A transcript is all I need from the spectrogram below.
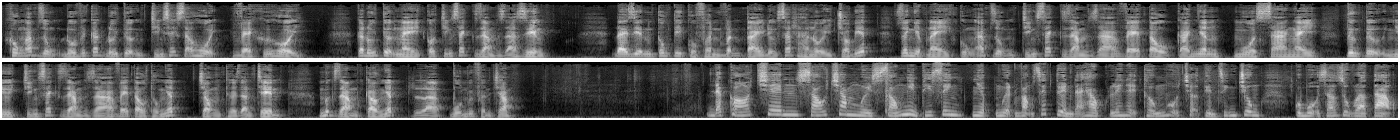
Không áp dụng đối với các đối tượng chính sách xã hội, vé khứ hồi. Các đối tượng này có chính sách giảm giá riêng. Đại diện công ty cổ phần vận tải đường sắt Hà Nội cho biết, doanh nghiệp này cũng áp dụng chính sách giảm giá vé tàu cá nhân mua xa ngày, tương tự như chính sách giảm giá vé tàu thống nhất trong thời gian trên, mức giảm cao nhất là 40%. đã có trên 616.000 thí sinh nhập nguyện vọng xét tuyển đại học lên hệ thống hỗ trợ tuyển sinh chung của Bộ Giáo dục và Đào tạo.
